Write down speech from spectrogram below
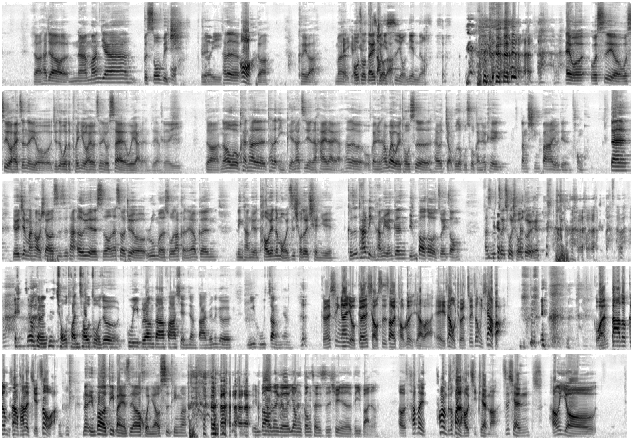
对吧？他叫 Namanja Besovic，对可以他的哦对吧？可以吧？那欧洲待久了室友念的、哦，哎、我我室友，我室友还真的有，就是我的朋友还有真的有塞尔维亚人这样，可以。对吧、然后我有看他的他的影片，他之前的 highlight 啊，他的我感觉他外围投射还有脚步都不错，感觉可以让辛巴有点痛苦。但有一件蛮好笑的事，是他二月的时候，那时候就有 rumor 说他可能要跟领航员桃园的某一支球队签约，可是他领航员跟云豹都有追踪，他是不是追错球队了？这有可能是球团操作，就故意不让大家发现，这样打个那个迷糊仗，这样。可能信安有跟小四稍微讨论一下吧，哎、让我球员追踪一下吧。果然大家都跟不上他的节奏啊！那云豹的地板也是要混淆视听吗？云豹那个用工程师训练的地板啊，哦，他们他们不是换了好几片吗？之前好像有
